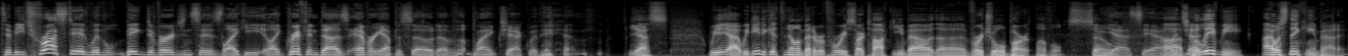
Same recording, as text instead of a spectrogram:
to be trusted with big divergences like he like Griffin does every episode of Blank Check with him. Yes. We, yeah, we need to get to know him better before we start talking about uh, virtual Bart levels. So, yes, yeah. uh, I- believe me, I was thinking about it.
